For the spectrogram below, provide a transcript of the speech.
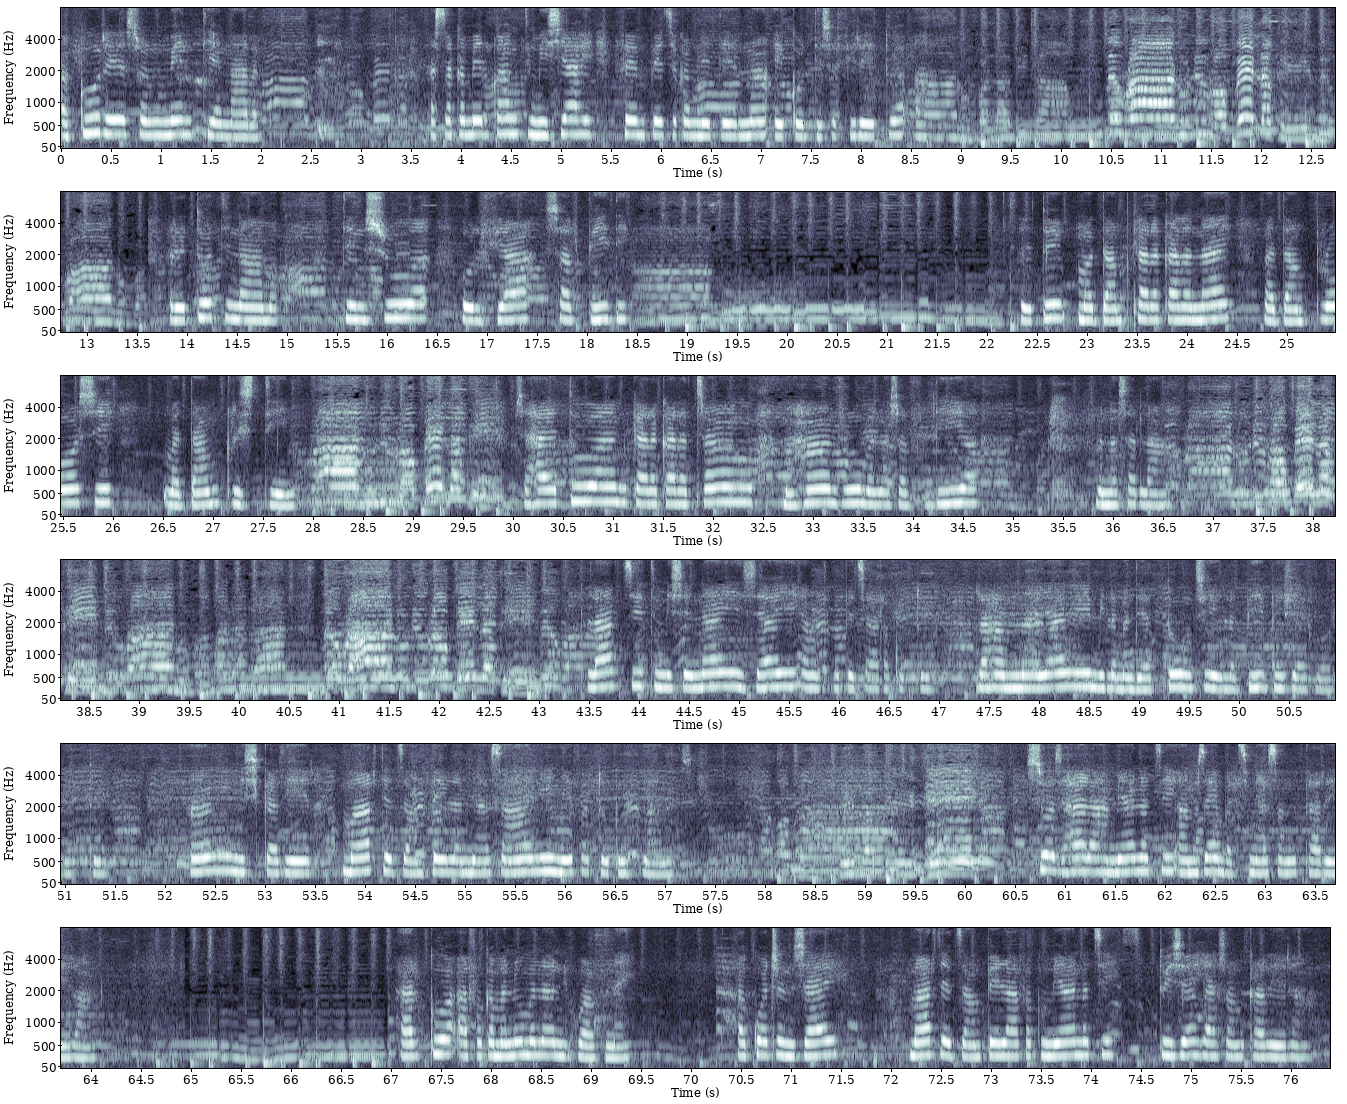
ako rysonomeny e, ty anarako asakameloko agny ty misy ahy fe mipetsaka amin'ny terna ekoly de safireetoa a ah. retoa ti namako tinisoa olivia sarobidy retoy madamo pikarakara nay madam prosy madamo kristiny zahay atoa mikarakaratragno mahandro manasa volia manasa lana lavitsy ty misy anay izay antony mpiatsarako toa raha aminay agny mila mandeha togno tsy ela biby izay vavy ato agny misy karriera maro ti ajampela miasa any nefa tokony hanatsy soa zaha laha mianatsy amin'izay mba tsy miasa aminny karré ragno ary koa afaka manomana ny hoavinay akoatran'izay maro tyjampela afaky mianatsy toy zay hiasa amin'ny karré ragno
